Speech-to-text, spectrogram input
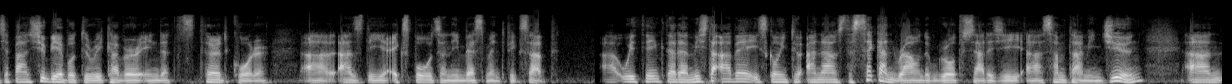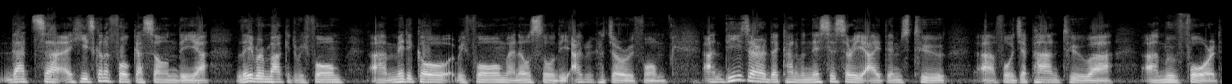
Japan should be able to recover in the third quarter as the exports and investment picks up. Uh, we think that uh, Mr. Abe is going to announce the second round of growth strategy uh, sometime in June, and that's uh, he's going to focus on the uh, labor market reform, uh, medical reform, and also the agricultural reform. And these are the kind of necessary items to for Japan to move forward.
